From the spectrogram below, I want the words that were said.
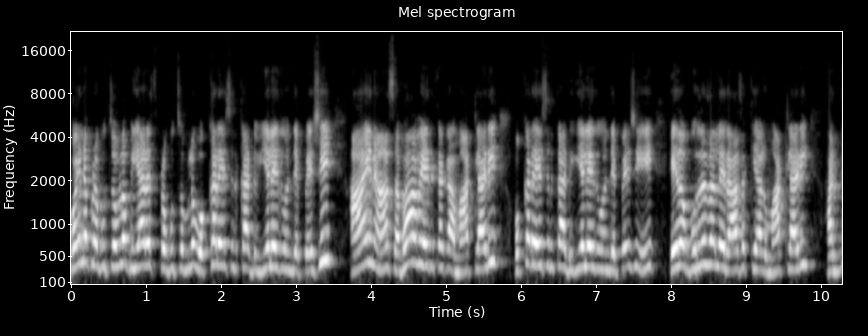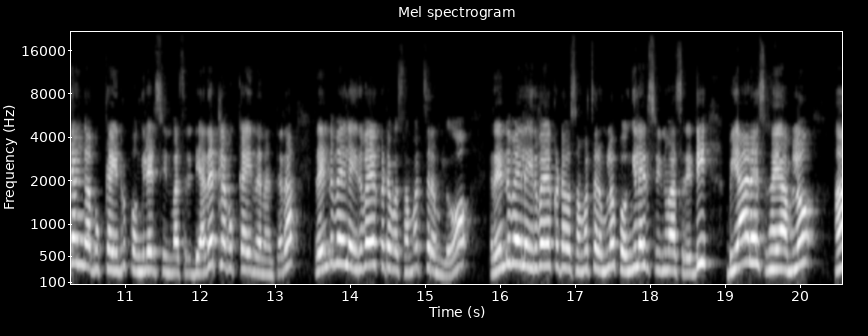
పోయిన ప్రభుత్వంలో బీఆర్ఎస్ ప్రభుత్వంలో ఒక్క రేషన్ కార్డు ఇయ్యలేదు అని చెప్పేసి ఆయన సభా వేదికగా మాట్లాడి ఒక్క రేషన్ కార్డు ఇయ్యలేదు అని చెప్పేసి ఏదో బురదల్లే రాజకీయాలు మాట్లాడి అడ్డంగా బుక్ అయినరు పొంగిలేటి శ్రీనివాసరెడ్డి. అదెట్లా బుక్ అయిందని అంటారా? రెండు వేల ఇరవై ఒకటవ సంవత్సరంలో రెండు వేల ఇరవై ఒకటవ సంవత్సరంలో పొంగిలేటి శ్రీనివాసరెడ్డి బీఆర్ఎస్ హయాంలో ఆ,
